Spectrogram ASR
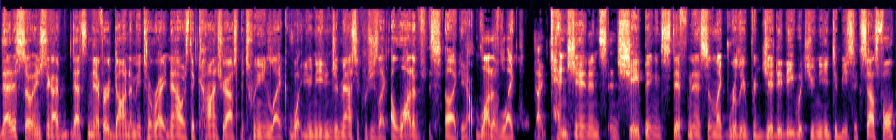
That is so interesting. I've, that's never dawned on me till right now. Is the contrast between like what you need in gymnastics, which is like a lot of like you know, a lot of like, like tension and, and shaping and stiffness and like really rigidity, which you need to be successful.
